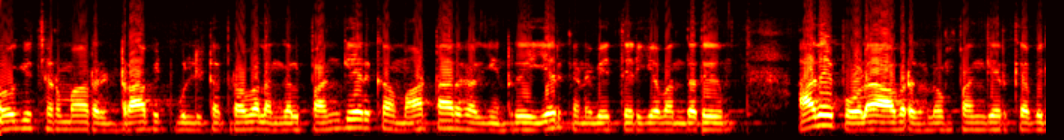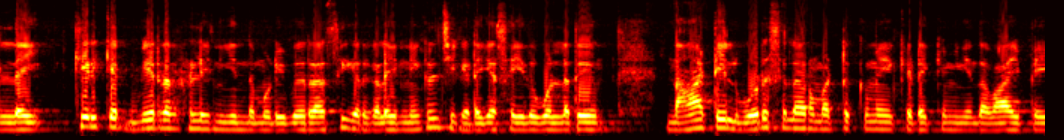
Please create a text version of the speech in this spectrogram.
ரோஹித் சர்மா டிராவிட் உள்ளிட்ட பிரபலங்கள் பங்கேற்க மாட்டார்கள் என்று ஏற்கனவே தெரிய வந்தது. அதே போல அவர்களும் பங்கேற்கவில்லை. கிரிக்கெட் வீரர்களின் இந்த முடிவு ரசிகர்களை நிகழ்ச்சி கிடைக்க செய்து உள்ளது நாட்டில் ஒரு சிலர் மட்டுக்குமே கிடைக்கும் இந்த வாய்ப்பை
